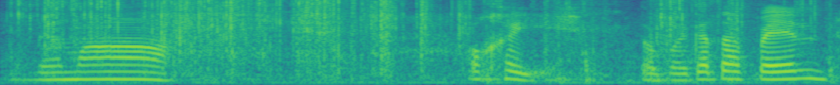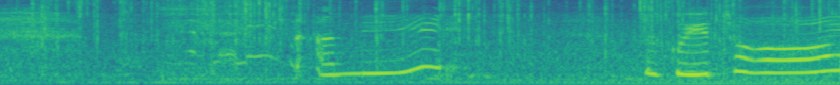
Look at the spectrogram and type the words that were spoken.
อยากได้มาก โอเค ต่อไปก็จะเป็น อันนี้สควีทอย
